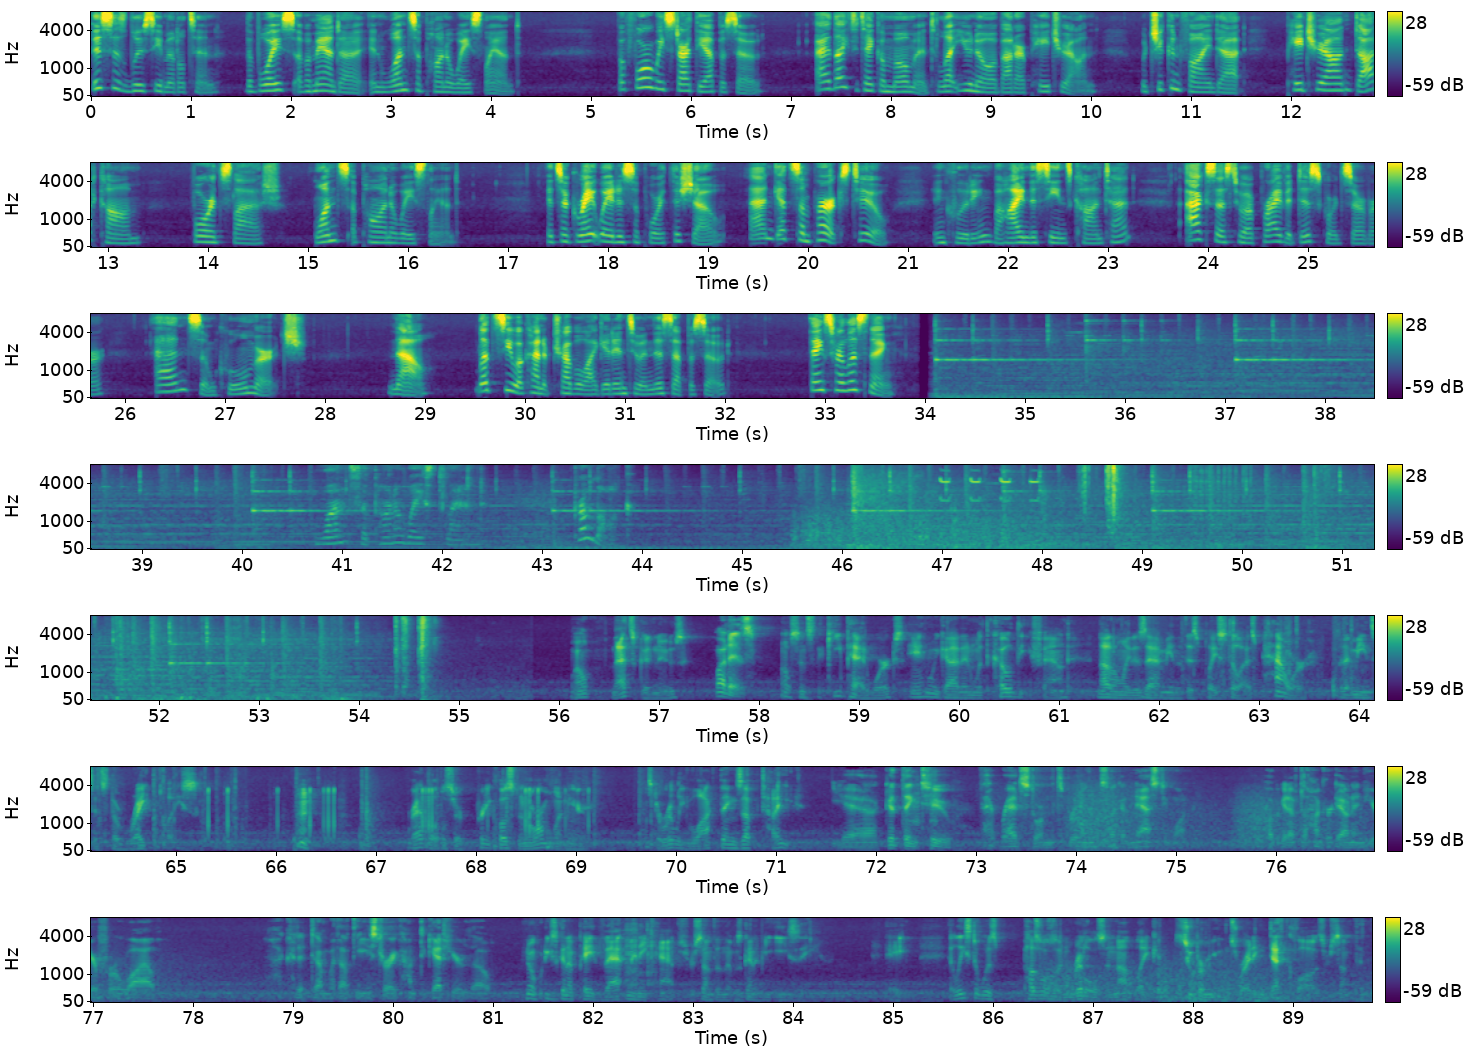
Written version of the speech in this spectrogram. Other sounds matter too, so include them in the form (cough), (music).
This is Lucy Middleton, the voice of Amanda in Once Upon a Wasteland. Before we start the episode, I'd like to take a moment to let you know about our Patreon, which you can find at patreon.com forward slash once upon a wasteland. It's a great way to support the show and get some perks too, including behind the scenes content, access to a private Discord server, and some cool merch. Now, let's see what kind of trouble I get into in this episode. Thanks for listening. Once Upon a Wasteland. Prologue. Well, that's good news. What is? Well, since the keypad works and we got in with the code that you found, not only does that mean that this place still has power, but it means it's the right place. Hmm. Huh. Rad levels are pretty close to normal in here. Must have really locked things up tight. Yeah, good thing too. That rad storm that's brewing looks like a nasty one. Probably gonna have to hunker down in here for a while. I could have done without the Easter egg hunt to get here, though. Nobody's gonna pay that many caps for something that was gonna be easy. Hey, at least it was puzzles and riddles and not like super mutants writing deathclaws or something.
